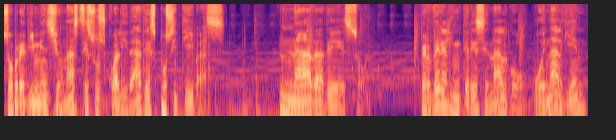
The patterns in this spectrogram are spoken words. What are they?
sobredimensionaste sus cualidades positivas. Nada de eso. Perder el interés en algo o en alguien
